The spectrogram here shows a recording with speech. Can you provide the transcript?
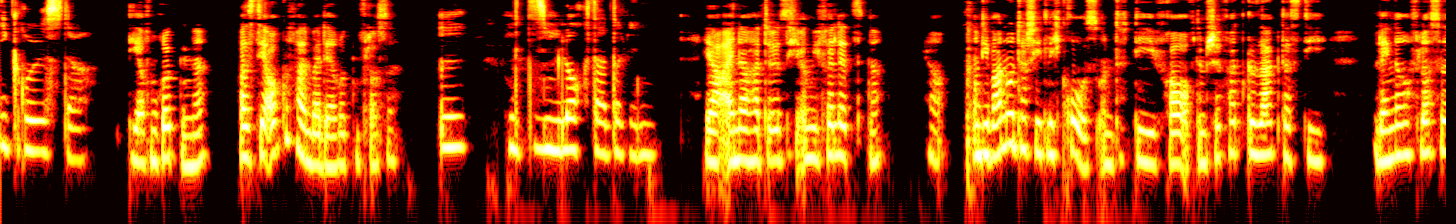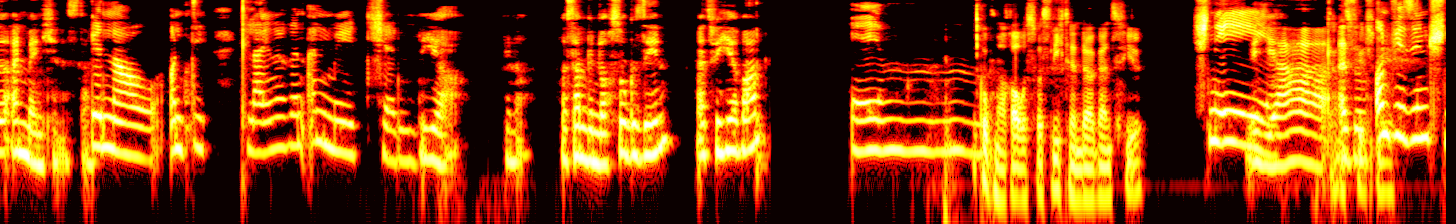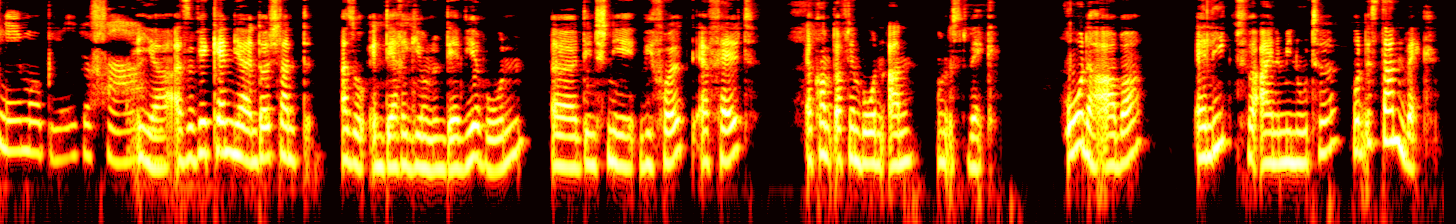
Die größte. Die auf dem Rücken, ne? Was ist dir aufgefallen bei der Rückenflosse? Mhm. Mit diesem Loch da drin. Ja, einer hatte sich irgendwie verletzt, ne? Ja. Und die waren unterschiedlich groß. Und die Frau auf dem Schiff hat gesagt, dass die längere Flosse ein Männchen ist dann. Genau. Und die kleineren ein Mädchen. Ja, genau. Was haben wir noch so gesehen, als wir hier waren? Ähm, Guck mal raus, was liegt denn da ganz viel? Schnee. Ja, Ganz also Schnee. Und wir sind Schneemobil gefahren. ja, also wir kennen ja in Deutschland, also in der Region, in der wir wohnen, äh, den Schnee wie folgt: Er fällt, er kommt auf den Boden an und ist weg. Oder aber er liegt für eine Minute und ist dann weg.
